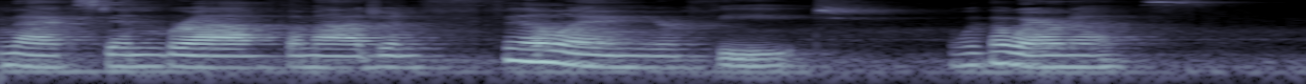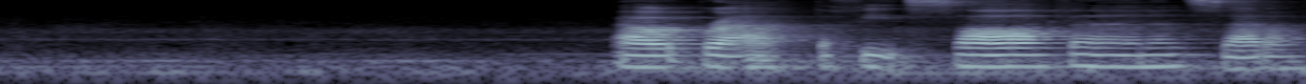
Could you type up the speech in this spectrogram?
Next, in breath, imagine filling your feet with awareness. Out breath, the feet soften and settle.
